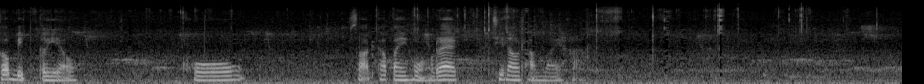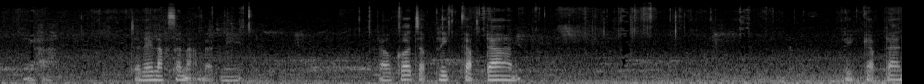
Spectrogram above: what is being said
ก็บิดเกลียว โค้ง สอดเข้าไปห่วงแรกที่เราทำไว้ค่ะนี่ค่ะ จะได้ลักษณะแบบนี้แล้วก็จะพลิกกลับด้าน พลิกกลับด้าน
